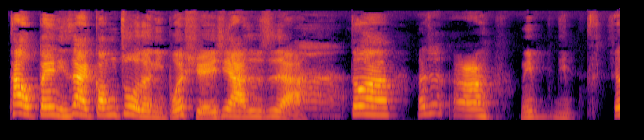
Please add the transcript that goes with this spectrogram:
靠背，你是来工作的，你不会学一下是不是啊？嗯对啊，那就啊，你你就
